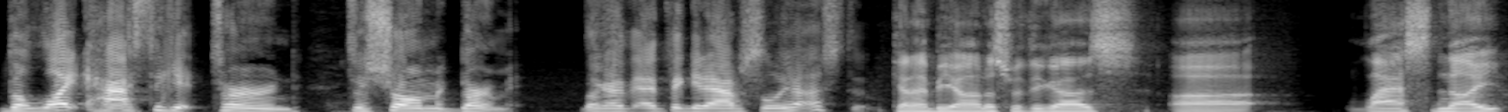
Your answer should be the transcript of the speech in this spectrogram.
the light has to get turned to Sean McDermott. Like I, I think it absolutely has to. Can I be honest with you guys? Uh, last night,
